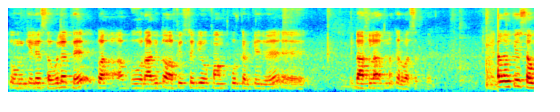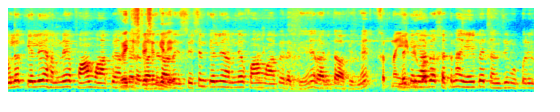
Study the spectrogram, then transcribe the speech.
तो उनके लिए सहूलत है तो अब वो राबिता ऑफ़िस से भी वो फॉर्म पुर करके जो है दाखिला अपना करवा सकते हैं। हालाँकि सहूलत के लिए हमने फॉर्म वहाँ पे रजिस्ट्रेशन के लिए। रजिस्ट्रेशन के लिए हमने फॉर्म वहाँ पे रख दिए हैं राबिता ऑफ़िस में। लेकिन यहाँ पे खतना यहीं पे तंजीम ऊपर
